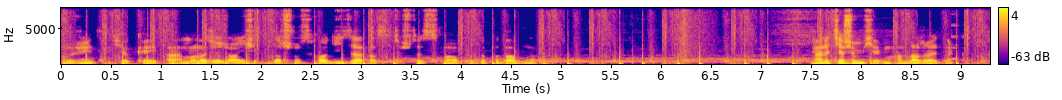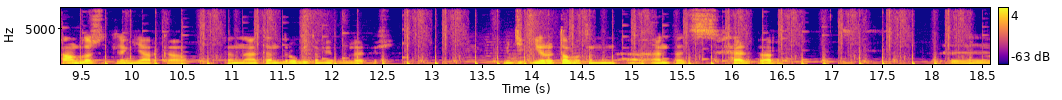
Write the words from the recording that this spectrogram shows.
Do takiego cave'a. Mam nadzieję, że oni się tu zaczną schodzić zaraz, chociaż to jest mało prawdopodobne. Ale cieszy mi się, jak mam handlarza jednak. Handlarz pielęgniarka. Ten, ten drugi to mnie w ogóle jakoś... Będzie irytował ten e, NPC helper. Yy,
